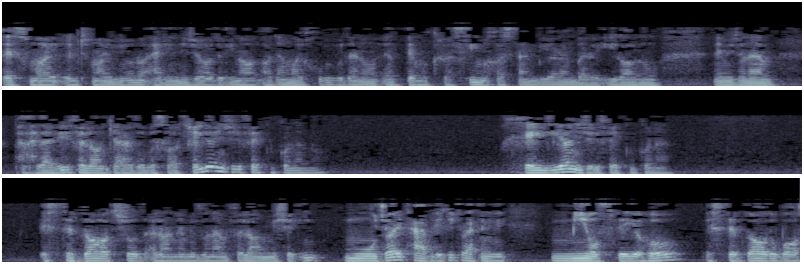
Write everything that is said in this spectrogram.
اسماعیل اسماعیلیون و علی نجاد و اینا آدم های خوبی بودن و دموکراسی می‌خواستن بیارن برای ایران و نمی‌دونم پهلوی فلان کرد و بسار. خیلی اینجوری فکر می‌کنن. خیلی ها اینجوری فکر می‌کنن. استبداد شد الان نمی‌دونم فلان میشه. این موجای تبلیغی که وقتی میفته یهو استبداد و باز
